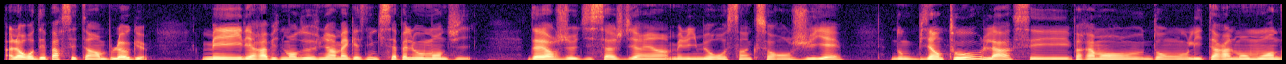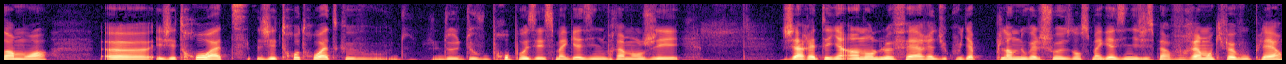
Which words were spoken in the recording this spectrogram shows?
Alors, au départ, c'était un blog, mais il est rapidement devenu un magazine qui s'appelle Moment de vie. D'ailleurs, je dis ça, je dis rien, mais le numéro 5 sort en juillet. Donc bientôt, là, c'est vraiment dans littéralement moins d'un mois. Euh, et j'ai trop hâte, j'ai trop trop hâte que de, vous proposer ce magazine. Vraiment, j'ai arrêté il y a un an de le faire et du coup, il y a plein de nouvelles choses dans ce magazine et j'espère vraiment qu'il va vous plaire.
